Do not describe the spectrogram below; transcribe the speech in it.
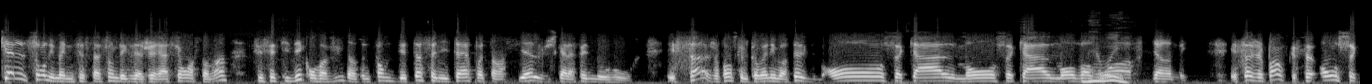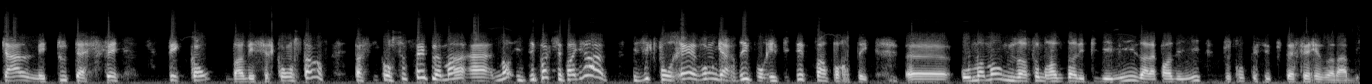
Quelles sont les manifestations d'exagération en ce moment? C'est cette idée qu'on va vivre dans une forme d'état sanitaire potentiel jusqu'à la fin de nos jours. Et ça, je pense que le commun immortel dit, on se calme, on se calme, on va Mais voir ce qu'il y en est. Et ça, je pense que ce on se calme est tout à fait fécond dans des circonstances, parce qu'il consiste simplement à... Non, il dit pas que c'est pas grave. Il dit qu'il faut raison garder pour éviter de s'emporter. Euh, au moment où nous en sommes rendus dans l'épidémie, dans la pandémie, je trouve que c'est tout à fait raisonnable.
